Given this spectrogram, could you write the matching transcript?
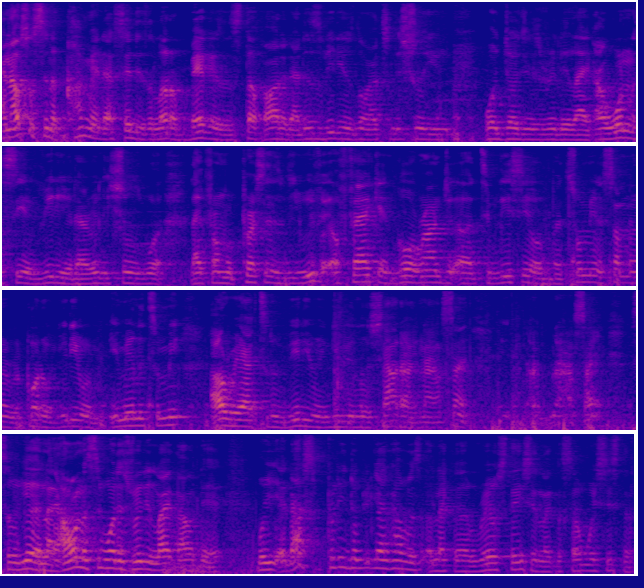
And I also seen a comment that said there's a lot of beggars and stuff out of that. These videos don't actually show you what judges really like. I want to see a video that really shows what, like from a person's view. If a fan can go around uh, Tbilisi or Batumi or something and record a video and email it to me, I'll react to the video and give you a little shout out. You know what I'm saying? You know what I'm saying? So yeah, like I want to see what it's really like out there. But yeah, that's pretty dope. You guys have a, like a rail station, like a subway system.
